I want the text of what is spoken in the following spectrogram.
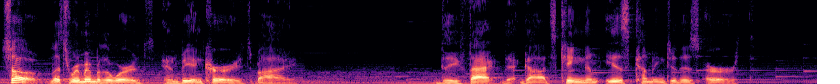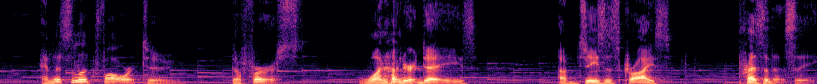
So let's remember the words and be encouraged by the fact that God's kingdom is coming to this earth. And let's look forward to the first 100 days of Jesus Christ's presidency.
